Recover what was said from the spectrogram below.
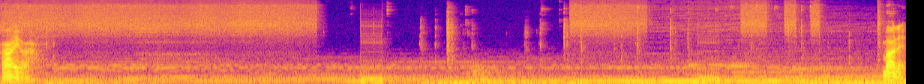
Ahí va. Vale,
